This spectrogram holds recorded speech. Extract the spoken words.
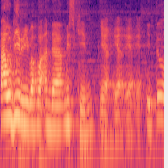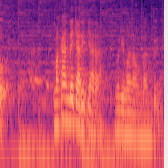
Tahu diri bahwa Anda miskin, Iya, iya, iya, iya. itu maka Anda cari cara bagaimana membantunya.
